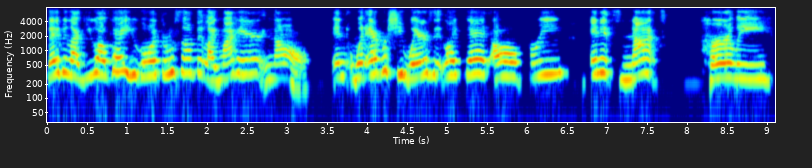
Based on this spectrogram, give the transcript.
They'd be like, "You okay? You going through something?" Like my hair, no. And whenever she wears it like that, all free, and it's not curly.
